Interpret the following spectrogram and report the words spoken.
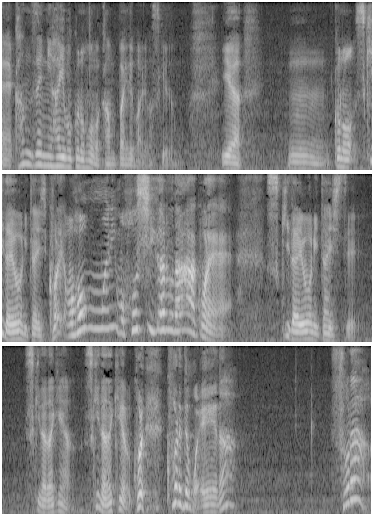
えー完全に敗北の方の乾杯でもありますけれども。いやうんこの「好きだよ」に対してこれもうほんまにもう欲しがるなこれ。好きだよに対して好きなだけやん。好きなだけやろ。これこれでもええな。そら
